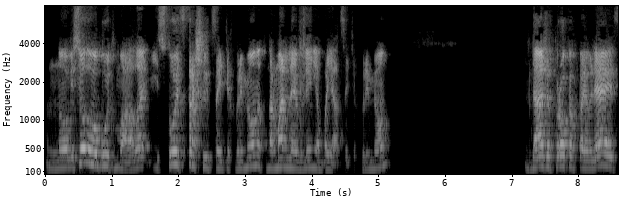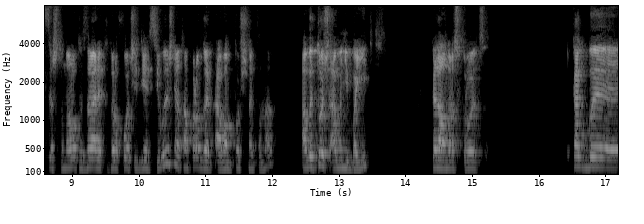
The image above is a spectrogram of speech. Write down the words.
но веселого будет мало, и стоит страшиться этих времен, это нормальное явление бояться этих времен. Даже в пророках появляется, что народ Израиля, который хочет День Всевышнего, там пророк говорит, а вам точно это надо? А вы точно, а вы не боитесь, когда он раскроется? Как бы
